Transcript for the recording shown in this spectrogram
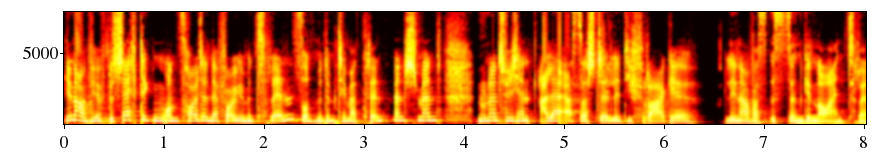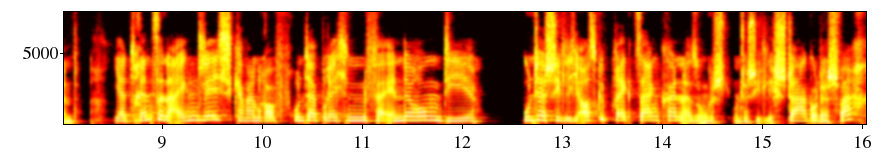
Genau, wir beschäftigen uns heute in der Folge mit Trends und mit dem Thema Trendmanagement. Nun natürlich an allererster Stelle die Frage, Lena, was ist denn genau ein Trend? Ja, Trends sind eigentlich, kann man darauf runterbrechen, Veränderungen, die unterschiedlich ausgeprägt sein können, also unterschiedlich stark oder schwach.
